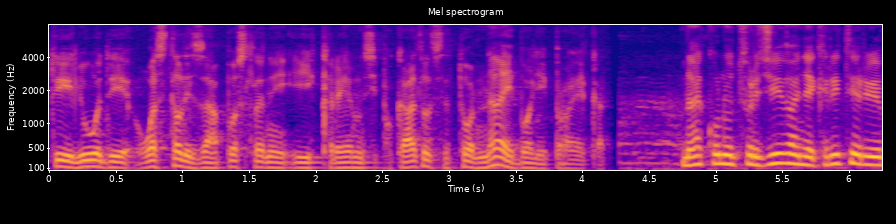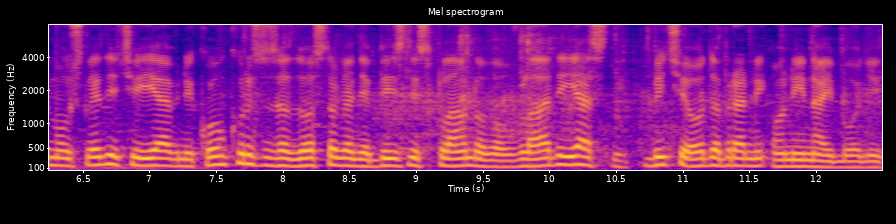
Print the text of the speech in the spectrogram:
ti ljudi ostali zaposleni i krenuli si pokazali se to najbolji projekat. Nakon utvrđivanja kriterijuma u sljedeći javni konkurs za dostavljanje biznis planova u vladi jasni, bit će odabrani oni najbolji.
